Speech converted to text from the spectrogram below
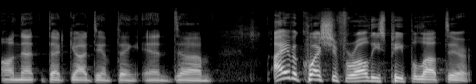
on that that goddamn thing. And um, I have a question for all these people out there.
